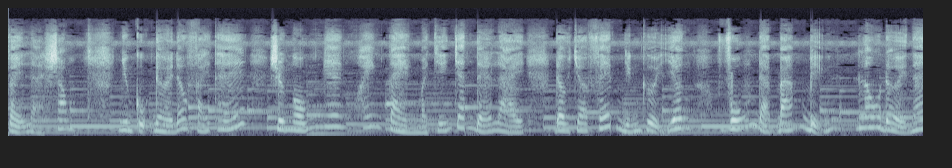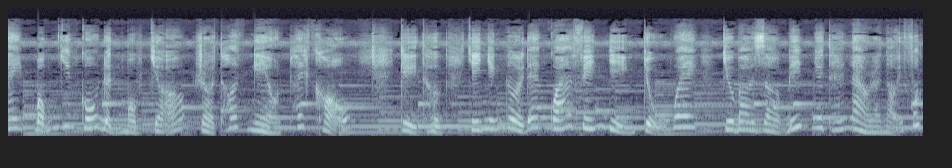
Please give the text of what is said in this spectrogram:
vậy là xong nhưng cuộc đời đâu phải thế, Sự ngổn ngang hoang tàn mà chiến tranh để lại Đâu cho phép những người dân vốn đã bám biển lâu đời nay bỗng nhiên cố định một chỗ rồi thoát nghèo thoát khổ kỳ thực, chỉ những người đang quá phiến diện, chủ quan, chưa bao giờ biết như thế nào là nỗi vất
